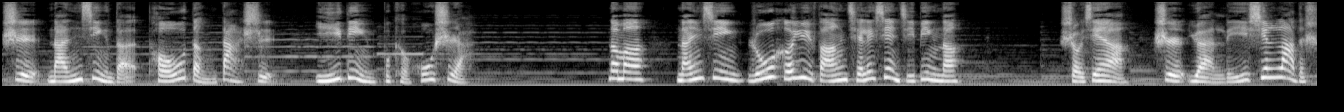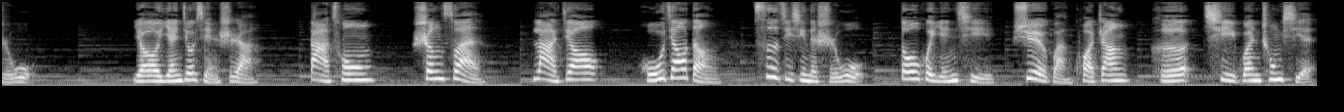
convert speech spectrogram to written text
是男性的头等大事，一定不可忽视啊。那么，男性如何预防前列腺疾病呢？首先啊，是远离辛辣的食物。有研究显示啊，大葱、生蒜、辣椒、胡椒等刺激性的食物都会引起血管扩张和器官充血。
